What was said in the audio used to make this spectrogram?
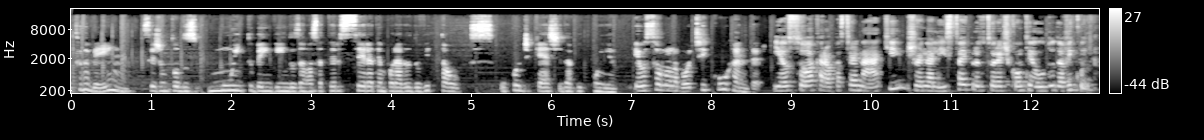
tudo bem? Sejam todos muito bem-vindos à nossa terceira temporada do Vitalks, o podcast da Vicunha. Eu sou Lola Botti, co-hunter. E eu sou a Carol Pasternak, jornalista e produtora de conteúdo da Vicunha.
